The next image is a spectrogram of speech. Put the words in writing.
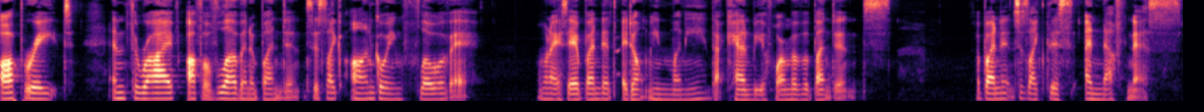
operate and thrive off of love and abundance. It's like ongoing flow of it. When I say abundance, I don't mean money. That can be a form of abundance. Abundance is like this enoughness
